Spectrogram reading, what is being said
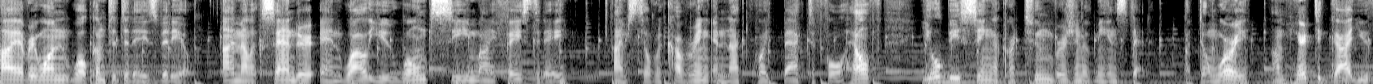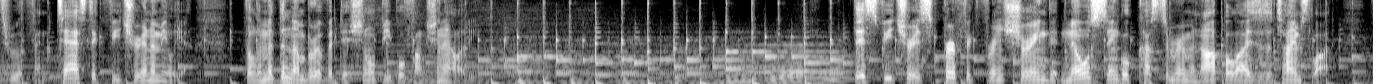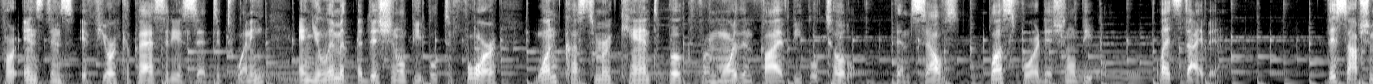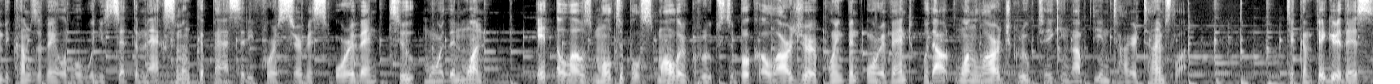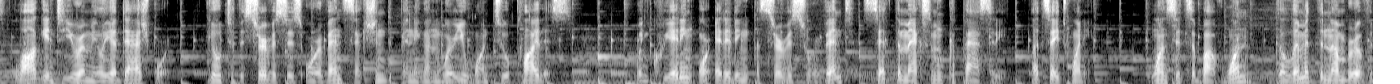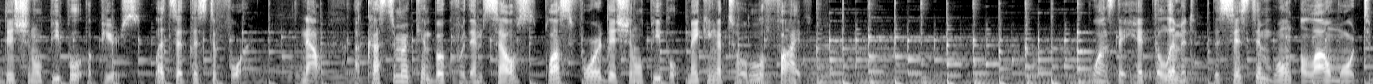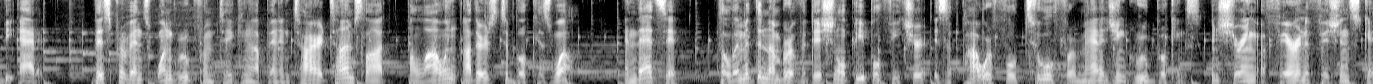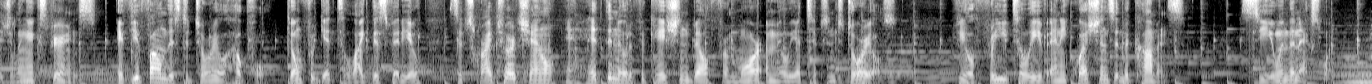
Hi everyone, welcome to today's video. I'm Alexander and while you won't see my face today, I'm still recovering and not quite back to full health, you'll be seeing a cartoon version of me instead. But don't worry, I'm here to guide you through a fantastic feature in Amelia, the limit the number of additional people functionality. This feature is perfect for ensuring that no single customer monopolizes a time slot, for instance, if your capacity is set to 20 and you limit additional people to 4, one customer can't book for more than 5 people total, themselves plus 4 additional people. Let's dive in. This option becomes available when you set the maximum capacity for a service or event to more than one. It allows multiple smaller groups to book a larger appointment or event without one large group taking up the entire time slot. To configure this, log into your Amelia dashboard go to the Services or Events section depending on where you want to apply this. When creating or editing a service or event, set the maximum capacity, let's say 20. Once it's above 1, the limit the number of additional people appears. Let's set this to 4. Now, a customer can book for themselves plus 4 additional people, making a total of 5. Once they hit the limit, the system won't allow more to be added. This prevents one group from taking up an entire time slot, allowing others to book as well. And that's it. The limit the number of additional people feature is a powerful tool for managing group bookings, ensuring a fair and efficient scheduling experience. If you found this tutorial helpful, don't forget to like this video, subscribe to our channel and hit the notification bell for more Amelia tips and tutorials. Feel free to leave any questions in the comments. See you in the next one.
